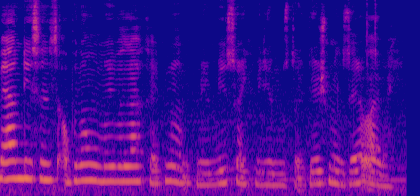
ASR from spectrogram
Beğendiyseniz abone olmayı ve like etmeyi unutmayın. Bir sonraki videomuzda görüşmek üzere. Bay bay.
